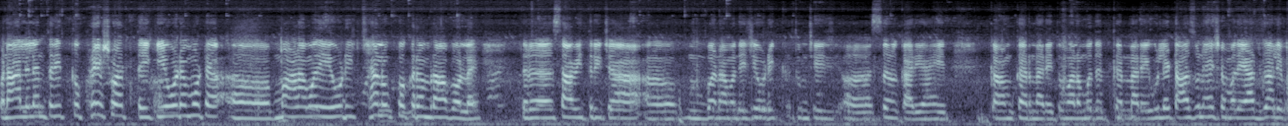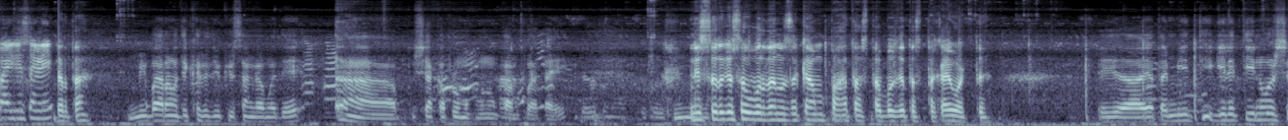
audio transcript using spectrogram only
पण आल्यानंतर इतकं फ्रेश वाटतंय की एवढ्या मोठ्या माळामध्ये एवढी छान उपक्रम राबवलाय. तर सावित्रीच्या बनामध्ये जेवढे तुमचे सहकारी आहेत काम करणारे तुम्हाला मदत करणारे उलट अजून ह्याच्यामध्ये ऍड झाले पाहिजे सगळे. करता मी बारामती खरेदी विक्री संघामध्ये अं, शाखा प्रमुख म्हणून काम पाहत आहे. निसर्ग संवर्धनाचं काम पाहत असता बघत असता काय वाटतं? हे, अं, आता मी ती गेले तीन वर्ष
